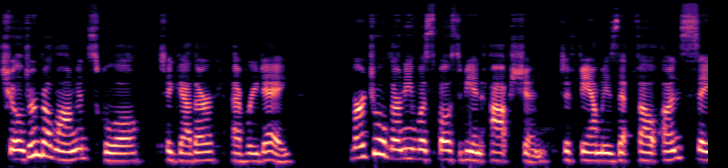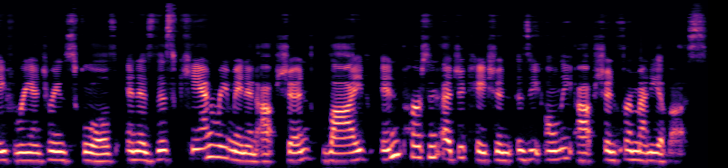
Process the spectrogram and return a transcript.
Children belong in school together every day. Virtual learning was supposed to be an option to families that felt unsafe reentering schools, and as this can remain an option, live, in person education is the only option for many of us.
